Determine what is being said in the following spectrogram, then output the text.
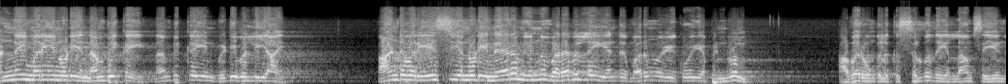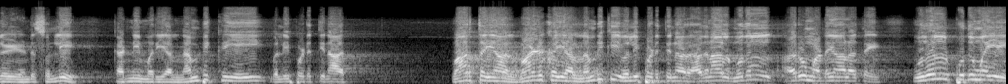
அன்னை மரியினுடைய நம்பிக்கை நம்பிக்கையின் விடிவெள்ளியாய். ஆண்டவர் இயேசு என்னுடைய நேரம் இன்னும் வரவில்லை என்று மறுமொழி கூறிய பின்பும் அவர் உங்களுக்கு சொல்வதையெல்லாம் செய்யுங்கள் என்று சொல்லி கன்னி மரியால் நம்பிக்கையை வெளிப்படுத்தினார். வார்த்தையால் வாழ்க்கையால் நம்பிக்கை வெளிப்படுத்தினார். அதனால் முதல் அரும் அடையாளத்தை முதல் புதுமையை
